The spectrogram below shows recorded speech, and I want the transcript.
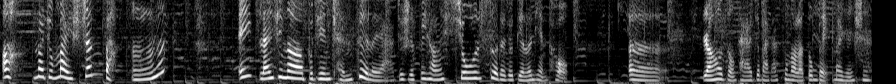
啊，那就卖身吧。”嗯，哎，兰心呢不禁沉醉了呀，就是非常羞涩的就点了点头。呃，然后总裁就把他送到了东北卖人参。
